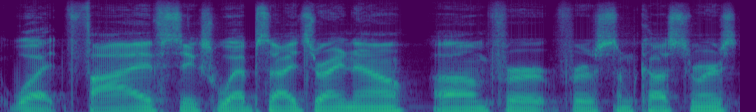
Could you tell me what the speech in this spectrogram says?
what five, six websites right now um, for for some customers.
